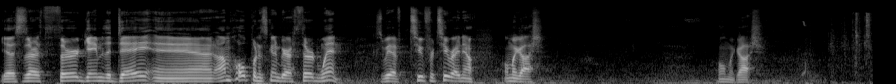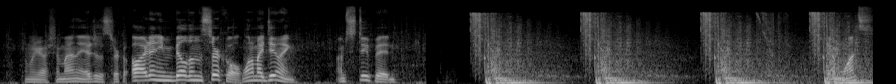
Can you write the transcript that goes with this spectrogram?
Yeah, this is our third game of the day, and I'm hoping it's going to be our third win. Because we have two for two right now. Oh my gosh. Oh my gosh. Oh my gosh, am I on the edge of the circle? Oh, I didn't even build in the circle. What am I doing? I'm stupid. Hit him once.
